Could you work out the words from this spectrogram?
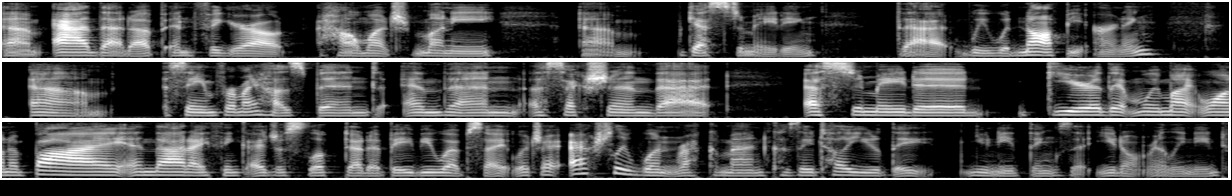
Um, add that up and figure out how much money, um, guesstimating that we would not be earning. Um, same for my husband, and then a section that estimated gear that we might want to buy, and that I think I just looked at a baby website, which I actually wouldn't recommend because they tell you they you need things that you don't really need.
